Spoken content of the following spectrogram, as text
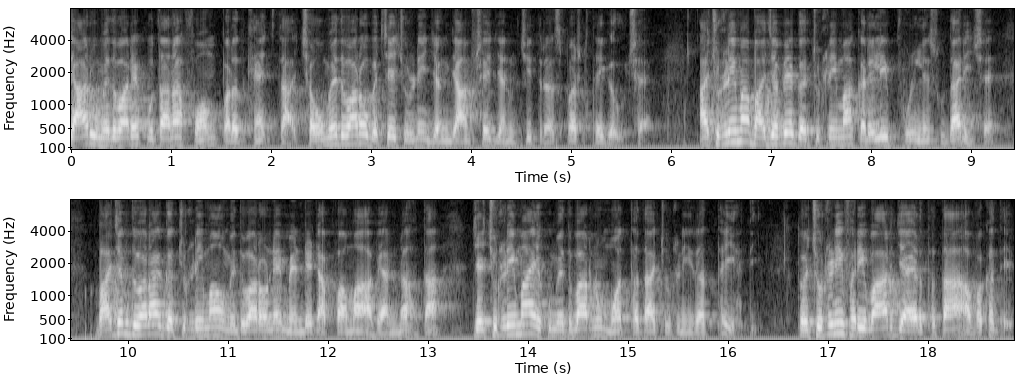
ચાર ઉમેદવારે પોતાના ફોર્મ પરત ખેંચતા છ ઉમેદવારો વચ્ચે ચૂંટણી જંગ જામશે જેનું ચિત્ર સ્પષ્ટ થઈ ગયું છે. આ ચૂંટણીમાં ભાજપે ગત ચૂંટણીમાં કરેલી ભૂલને સુધારી છે. ભાજપ દ્વારા ગત ચૂંટણીમાં ઉમેદવારોને મેન્ડેટ આપવામાં આવ્યા ન હતા, જે ચૂંટણીમાં એક ઉમેદવારનું મોત થતાં ચૂંટણી રદ થઈ હતી. તો ચૂંટણી ફરીવાર જાહેર થતાં આ વખતે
